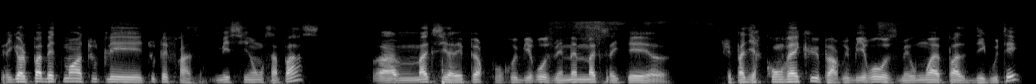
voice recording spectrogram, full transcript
Rigole pas bêtement à toutes les toutes les phrases. Mais sinon, ça passe. Euh, Max, il avait peur pour Ruby Rose, mais même Max a été, euh, je vais pas dire convaincu par Ruby Rose, mais au moins pas dégoûté.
